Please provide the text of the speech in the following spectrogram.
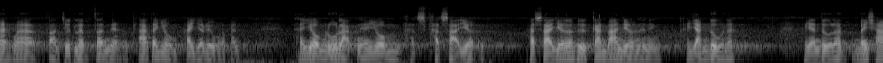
นะว่าตอนจุดเริ่มต้นเนี่ยพระกับโยมใครจะเร็วกว่ากัน ถ้าโยมรู้หลักเนี่ยโยมผัดผัสสะเยอะผัสสะเยอะก็คือการบ้านเยอะนั่นเองขยันดูนะขยันดูแล้วไม่ช้า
